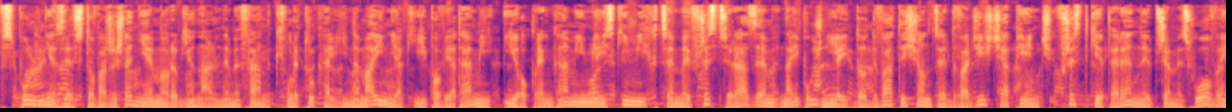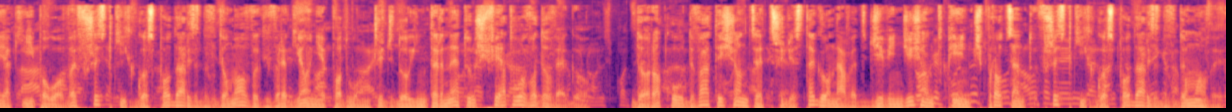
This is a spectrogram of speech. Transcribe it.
Wspólnie ze Stowarzyszeniem Regionalnym Frankfurt-Main, jak i powiatami i okręgami miejskimi chcemy wszyscy razem najpóźniej do 2025 wszystkie tereny przemysłowe, jak i połowę wszystkich gospodarstw domowych w regionie podłączyć do internetu światłowodowego. Do roku 2030 nawet 95% wszystkich gospodarstw domowych.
